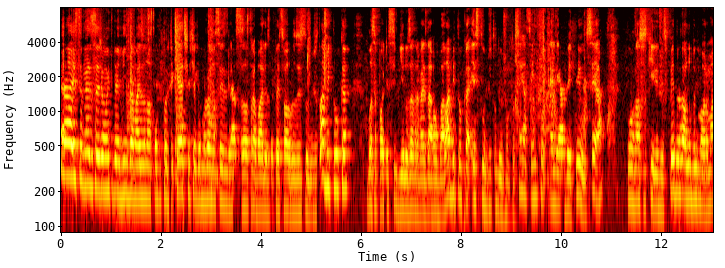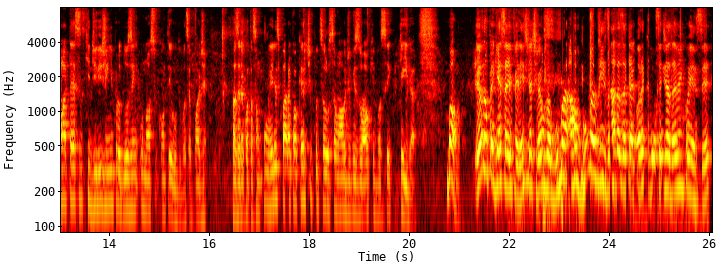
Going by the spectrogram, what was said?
É isso mesmo, sejam muito bem-vindos a mais um nosso podcast. Chegamos a vocês graças aos trabalhos do pessoal dos estúdios Labituca. Você pode segui-los através da arroba Labituca, estúdio tudo junto, sem acento, L-A-B-T-U-C-A, com os nossos queridos Pedro Zalubo e Mauro Malatestas, que dirigem e produzem o nosso conteúdo. Você pode fazer a cotação com eles para qualquer tipo de solução audiovisual que você queira. Bom, eu não peguei essa referência, já tivemos alguma, algumas risadas aqui agora que vocês já devem conhecer.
